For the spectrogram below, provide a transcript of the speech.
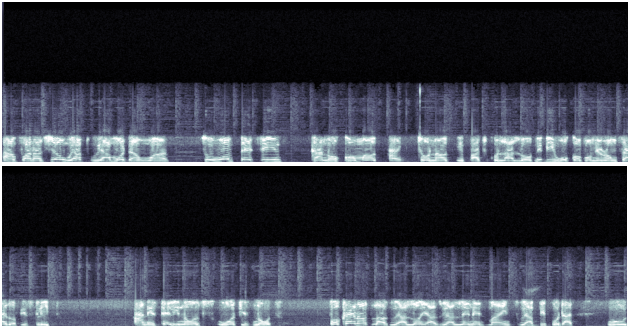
and for an association, we have we are more than one. So one person cannot come out and turn out a particular law. Maybe he woke up from the wrong side of his sleep, and is telling us what is not. For crying out loud, we are lawyers, we are learned minds, we are people that we,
